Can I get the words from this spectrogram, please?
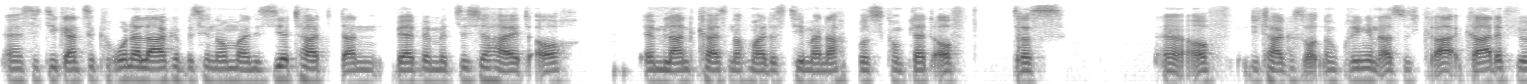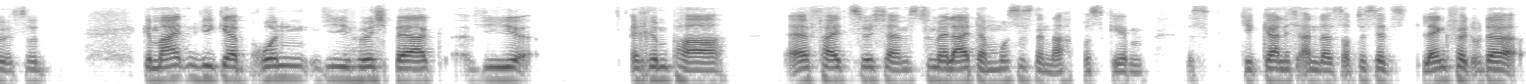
äh, sich die ganze Corona-Lage ein bisschen normalisiert hat, dann werden wir mit Sicherheit auch im Landkreis nochmal das Thema Nachtbus komplett auf das äh, auf die Tagesordnung bringen. Also ich gerade gra für so Gemeinden wie Gerbrunn, wie Höchberg, wie Rimpa, äh, Veitshöchheim, es tut mir leid, da muss es einen Nachtbus geben. Das geht gar nicht anders. Ob das jetzt Lenkfeld oder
